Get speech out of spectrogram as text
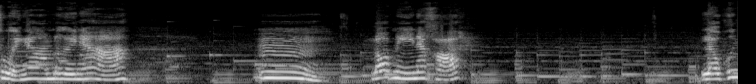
สวยงามเลยนะคะ อืม รอบนี้นะคะเราเพิ่ง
